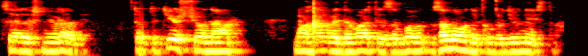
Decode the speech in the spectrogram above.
селищної ради. Тобто ті, що вона могла видавати замовнику будівництва.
